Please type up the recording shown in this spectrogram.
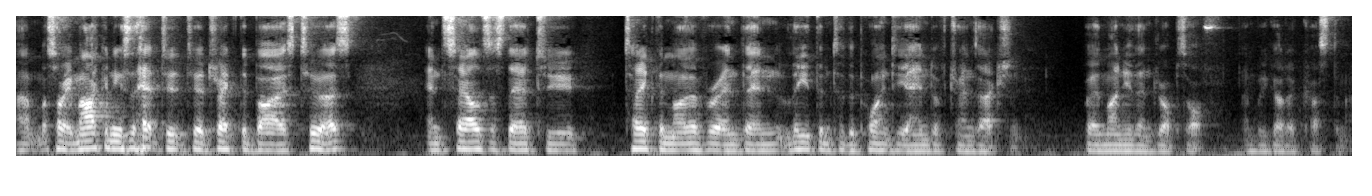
um, sorry, marketing is there to, to attract the buyers to us, and sales is there to take them over and then lead them to the pointy end of transaction, where money then drops off, and we got a customer.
